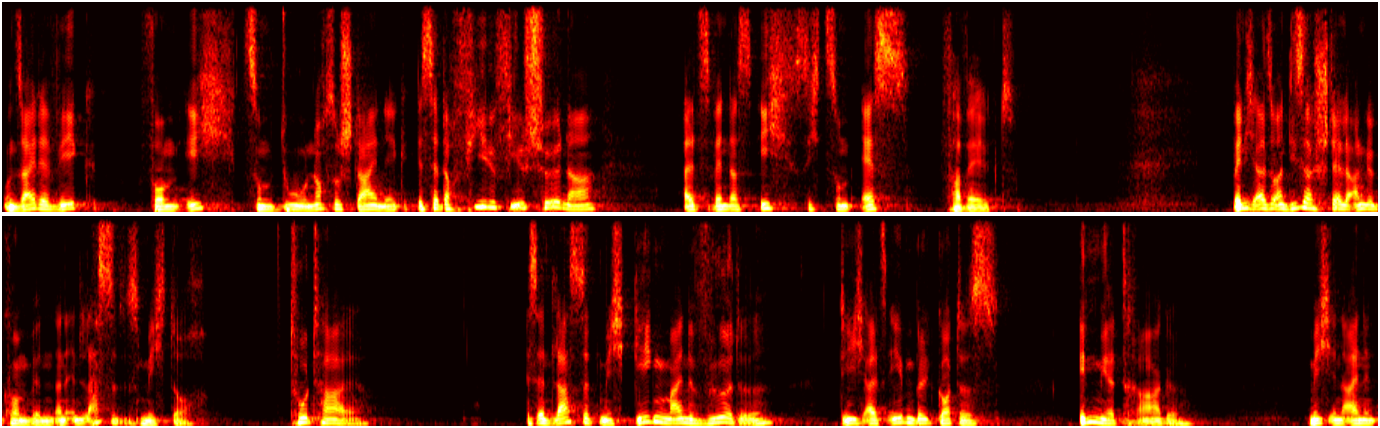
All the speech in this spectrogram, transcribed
Und sei der Weg vom Ich zum Du noch so steinig, ist er doch viel, viel schöner, als wenn das Ich sich zum Es verwelkt. Wenn ich also an dieser Stelle angekommen bin, dann entlastet es mich doch total. Es entlastet mich gegen meine Würde, die ich als Ebenbild Gottes in mir trage, mich in einen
